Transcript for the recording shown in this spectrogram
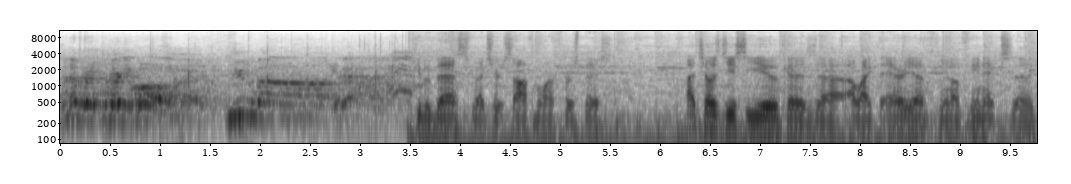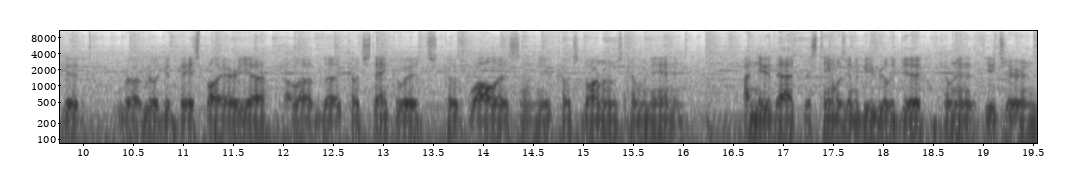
Number 34, Cuba. Cuba Bess, redshirt sophomore, first base. I chose GCU because uh, I like the area. You know, Phoenix, uh, good, really good baseball area. I love the Coach Stankiewicz, Coach Wallace, and new Coach Dorman was coming in, and I knew that this team was going to be really good coming into the future, and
